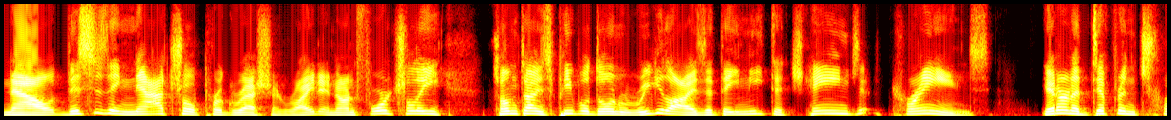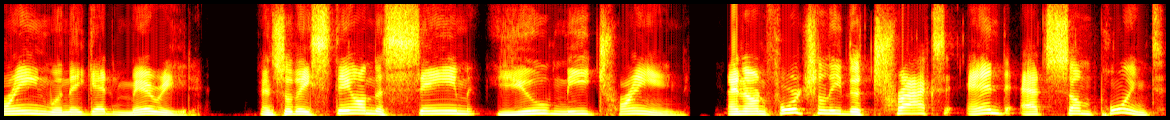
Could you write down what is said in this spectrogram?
Now, this is a natural progression, right? And unfortunately, Sometimes people don't realize that they need to change trains, get on a different train when they get married. And so they stay on the same you me train. And unfortunately, the tracks end at some point.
